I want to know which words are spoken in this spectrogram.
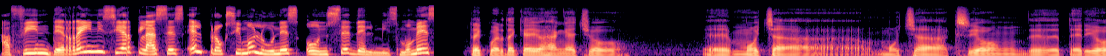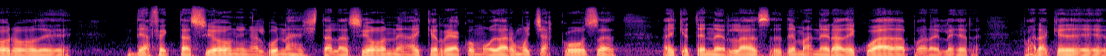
a fin de reiniciar clases el próximo lunes 11 del mismo mes. Recuerde que ellos han hecho eh, mucha, mucha acción de deterioro, de, afectación en algunas instalaciones, hay que reacomodar muchas cosas, hay que tenerlas de manera adecuada para, para que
